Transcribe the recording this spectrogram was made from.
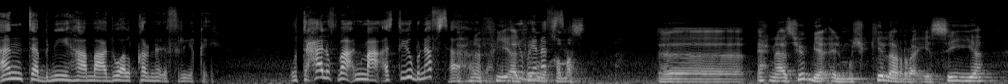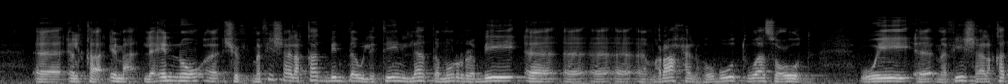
أن تبنيها مع دول القرن الإفريقي. والتحالف مع مع أثيوب نفسها إحنا في 2015 إحنا أثيوبيا المشكلة الرئيسية القائمة. لأنه شوفي ما فيش علاقات بين دولتين لا تمر بمراحل هبوط وصعود. وما فيش علاقات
